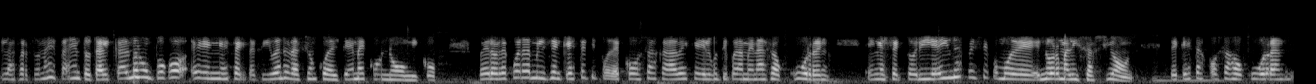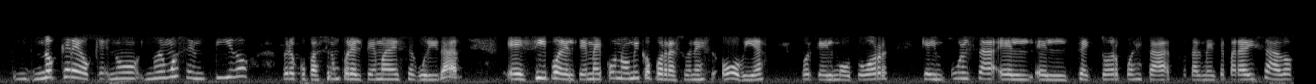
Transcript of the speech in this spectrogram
Las personas están en total calma, un poco en expectativa en relación con el tema económico pero recuerden, me dicen que este tipo de cosas, cada vez que hay algún tipo de amenaza, ocurren en el sector y hay una especie como de normalización de que estas cosas ocurran. No creo que, no, no hemos sentido preocupación por el tema de seguridad, eh, sí por el tema económico, por razones obvias, porque el motor que impulsa el, el sector pues está totalmente paralizado,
